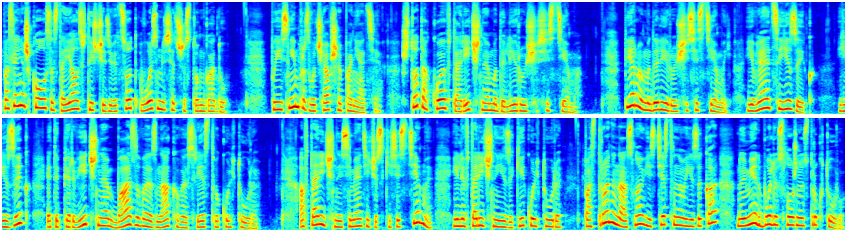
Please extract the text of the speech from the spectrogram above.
последняя школа состоялась в 1986 году. Поясним прозвучавшее понятие. Что такое вторичная моделирующая система? Первой моделирующей системой является язык – Язык – это первичное, базовое знаковое средство культуры. А вторичные семиотические системы или вторичные языки культуры построены на основе естественного языка, но имеют более сложную структуру.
